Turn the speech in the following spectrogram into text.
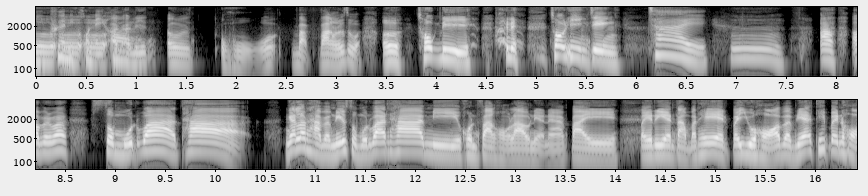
มีเพื่อนอีกคนในห้องอันนี้ เออโอ้โหแบบฟังแล้วรู้สึกว่าเออ โชคดีอันเนี้ยโชคดีจริงใช่ๆอืมอะเอาเป็นว่าสมมุติว่าถ้างั้นเราถามแบบนี้สมมุติว่าถ้ามีคนฟังของเราเนี่ยนะไปไปเรียนต่างประเทศ ไปอยู่หอแบบเนี้ยที่เป็นหอ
